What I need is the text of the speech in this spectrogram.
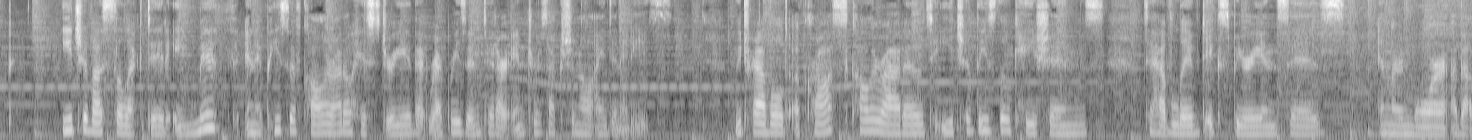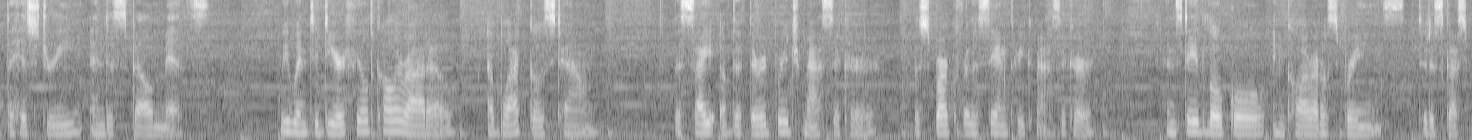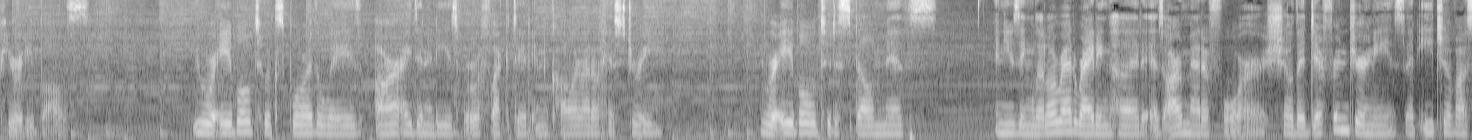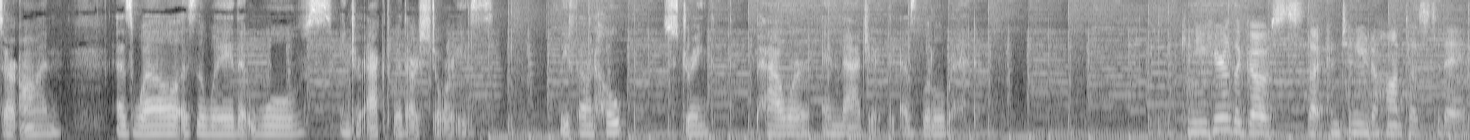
each of us selected a myth and a piece of Colorado history that represented our intersectional identities. We traveled across Colorado to each of these locations to have lived experiences and learn more about the history and dispel myths. We went to Dearfield, Colorado, a black ghost town, the site of the Third Bridge Massacre, the spark for the Sand Creek Massacre, and stayed local in Colorado Springs to discuss purity balls. We were able to explore the ways our identities were reflected in Colorado history. We were able to dispel myths and using Little Red Riding Hood as our metaphor, show the different journeys that each of us are on, as well as the way that wolves interact with our stories. We found hope, strength, power, and magic as Little Red. Can you hear the ghosts that continue to haunt us today?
